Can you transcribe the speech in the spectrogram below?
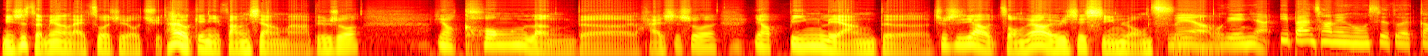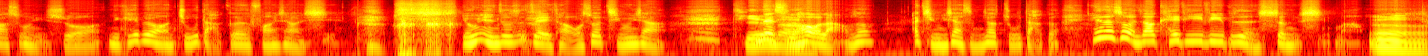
你是怎么样来做这首曲？他有给你方向吗？比如说。要空冷的，还是说要冰凉的？就是要总要有一些形容词吧。没有。我跟你讲，一般唱片公司都会告诉你说，你可以不往主打歌的方向写，永远就是这一套。我说，请问一下，天那时候啦，我说啊，请问一下什么叫主打歌？因为那时候你知道 KTV 不是很盛行嘛，嗯，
